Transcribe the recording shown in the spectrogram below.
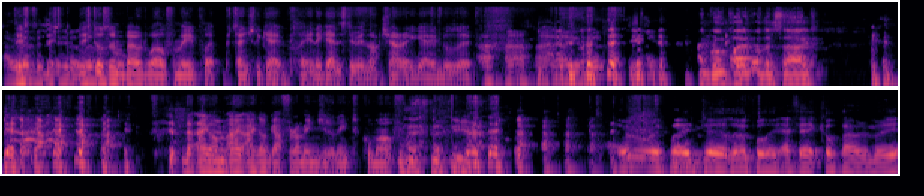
I This, this, seeing him at this doesn't bode well for me play, potentially get, playing against him in that charity game, does it? I know you would. And go and play on the other side. No, hang on, hang hang on, Gaffer. I'm injured. I need to come off. I remember when we played uh, Liverpool in FA Cup. I remember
